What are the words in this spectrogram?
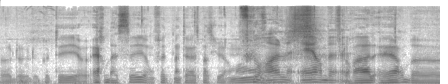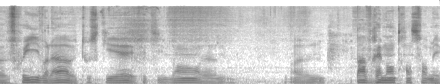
le, côté herbacé en fait m'intéresse particulièrement. Floral, herbe. Floral, herbe, fruits, voilà, tout ce qui est effectivement pas vraiment transformé.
